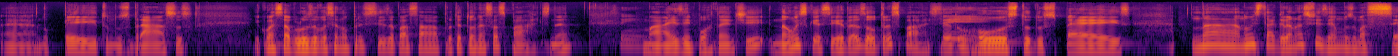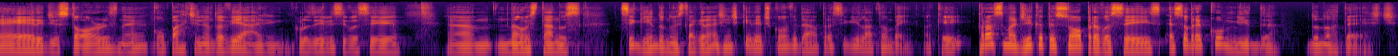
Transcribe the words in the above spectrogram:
é, no peito, nos braços. E com essa blusa você não precisa passar protetor nessas partes, né? Sim. Mas é importante não esquecer das outras partes, né? Do rosto, dos pés. Na, no Instagram nós fizemos uma série de stories, né? Compartilhando a viagem. Inclusive, se você um, não está nos seguindo no Instagram, a gente queria te convidar para seguir lá também, ok? Próxima dica, pessoal, para vocês é sobre a comida do Nordeste,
